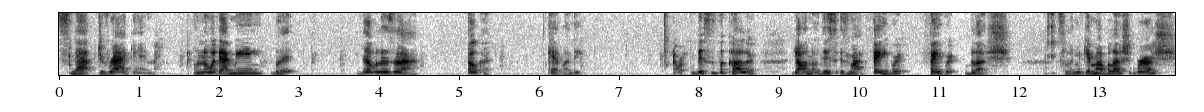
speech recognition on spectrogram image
Snapdragon. I don't know what that means, but devil is a lie. Okay. Kat Von D. Alright, this is the color. Y'all know this is my favorite, favorite blush. So let me get my blush brush.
